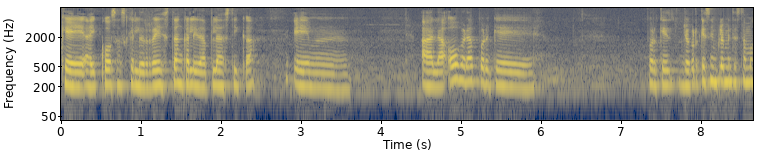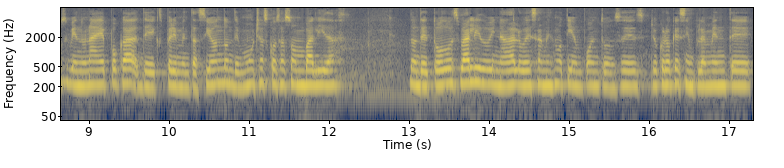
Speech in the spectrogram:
que hay cosas que le restan calidad plástica em, a la obra porque porque yo creo que simplemente estamos viviendo una época de experimentación donde muchas cosas son válidas, donde todo es válido y nada lo es al mismo tiempo, entonces yo creo que simplemente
